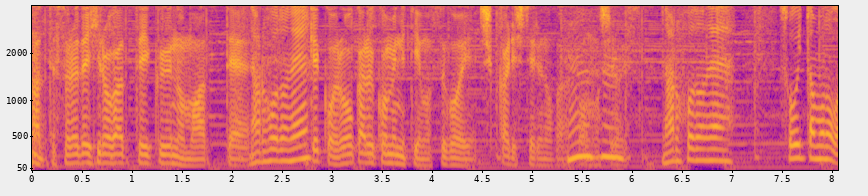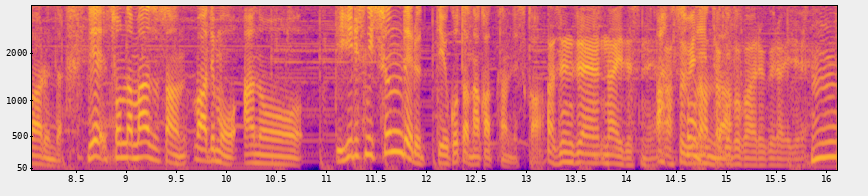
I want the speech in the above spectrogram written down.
あってそれで広がっていくのもあって、なるほどね。結構ローカルコミュニティもすごいしっかりしてるのが面白いですね。なるほどね。そういったものがあるんだ。でそんなマーズさんまあでもあのイギリスに住んでるっていうことはなかったんですか？あ全然ないですねあ遊びに行ったことがあるぐらいでうーん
